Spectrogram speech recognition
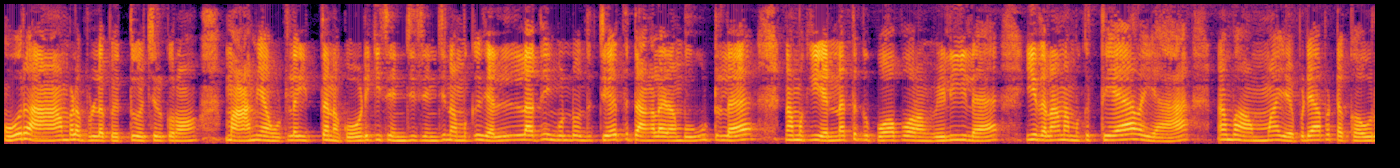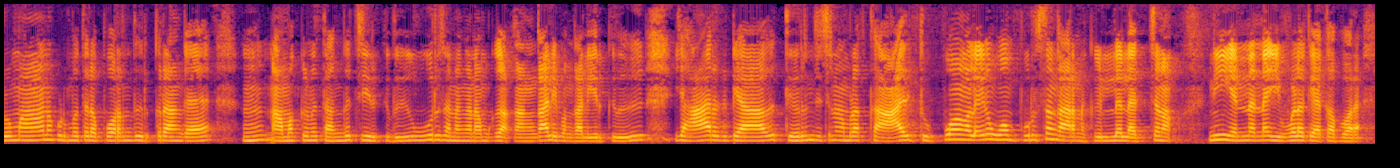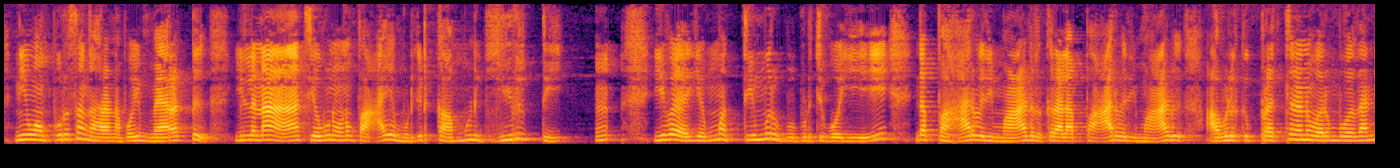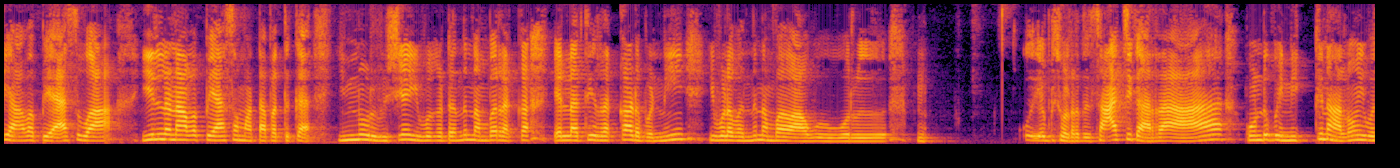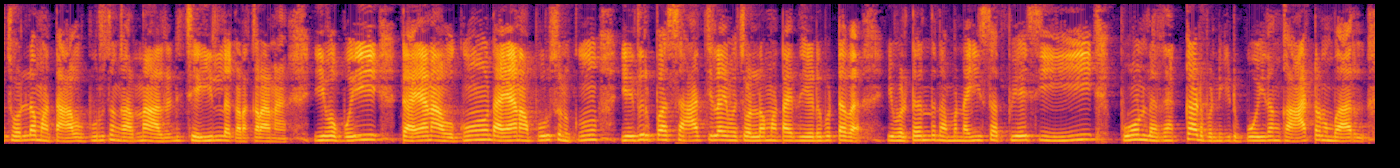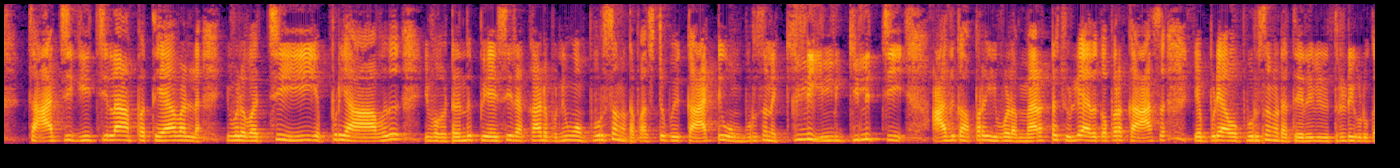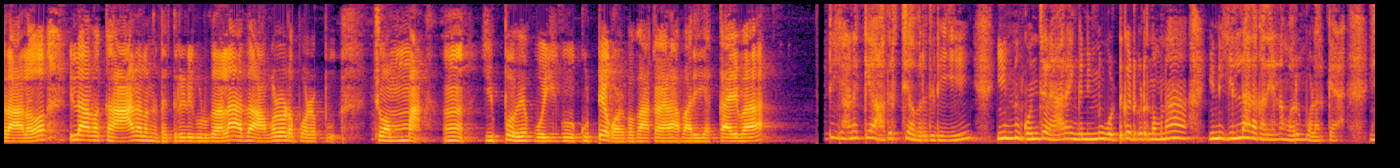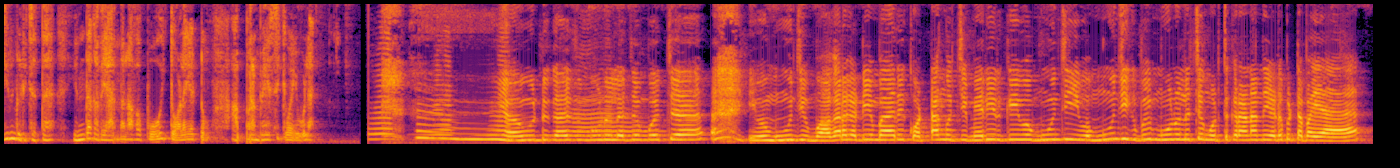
ஒரு ஆம்பளை புள்ள பெற்று வச்சுருக்குறோம். மாமியா வீட்டில் இத்தனை கோடிக்கு செஞ்சு செஞ்சு நமக்கு எல்லாத்தையும் கொண்டு வந்து சேர்த்துட்டாங்களே நம்ம வீட்டில். நமக்கு என்னத்துக்கு போக போகிறோம் வெளியில்? இதெல்லாம் நமக்கு தேவையா? நம்ம அம்மா எப்படியாப்பட்ட கௌரவமான குடும்பத்தில் பிறந்து இருக்கிறாங்க? நமக்குன்னு தங்கச்சி இருக்குது. ஊர் சனங்க நமக்கு கங்காளி பங்காளி இருக்குது. யாருக்கிட்டையாவது தெரிஞ்சிச்சுன்னா நம்மளை காரி துப்புவாங்களேன்னு உன் புருஷங்காரனுக்கு இல்லை லட்சணம். நீ என்னென்ன இவ்வளோ கேட்க போகிற நீ உன் புருஷங்காரனை போய் மிரட்டு. இல்லைன்னா செவனோன்னு பாயை முடிக்கிட்டு கம்முன்னு இருத்தி இவ எம்ம திமிரு பிடிச்சி போய் இந்த பார்வதி மாடு இருக்கிறாள? பார்வதி மாடு அவளுக்கு பிரச்சனைன்னு வரும்போது தாண்டி அவள் பேசுவா. இல்லைன்னா அவள் பேச மாட்டா பார்த்துக்க இன்னொரு விஷயம் இவகிட்ட வந்து நம்ம ரெக்கா எல்லாத்தையும் ரெக்கார்டு பண்ணி இவளை வந்து நம்ம அவ- ஒரு எப்படி சொல்கிறது சாட்சிக்காரரா கொண்டு போய் நிற்கினாலும் இவ சொல்ல மாட்டா. அவள் புருஷன்காரனா ஆல்ரெடி செயலில் கிடக்குறானே. இவ போய் டயானாவுக்கும் டயானா புருஷனுக்கும் எதிர்ப்பாக சாட்சிலாம் இவன் சொல்ல மாட்டா. இது எடுபட்டவ. இவள்கிட்டருந்து நம்ம நைஸாக பேசி ஃபோனில் ரெக்கார்டு பண்ணிக்கிட்டு போய் தான் காட்டணும் பாரு. சாட்சி கீச்சிலாம் அப்போ தேவையில்ல. இவளை வச்சு எப்படியாவது இவகிட்டேருந்து பேசி ரெக்கார்டு பண்ணி உன் புருஷன்கிட்ட ஃபஸ்ட்டு போய் காட்டி உன் புருஷனை கிள்ளி கிள்ளி கிழிச்சி அதுக்கப்புறம் இவளை மிரட்ட சொல்லி அதுக்கப்புறம் காசை எப்படி அவள் புருஷன் புருஷங்கிட்ட திருடி திருடி கொடுக்குறாளோ? இல்லை அவள் காதலங்கிட்ட திருடி கொடுக்குறாளோ? அது அவளோட பொழப்பு. சும்மா ம் இப்போவே போய் கு- குட்டையை குழப்ப பார்க்க பாரு எக்காய்வா எனக்கே அதிர்ச்சியா வருதுடி. இன்னும் கொஞ்சம் நேரம் இங்கே நின்று ஒட்டு கட்டுக்கிட்டு இருந்தோம்னா இன்னும் இல்லாத கதையெல்லாம் வரும் போல இருக்க. இருங்கடி இந்த எந்த இருந்தாலும் அவ போய் தொலையட்டும். அப்புறம் பேசிக்குவா இவ்வளோ என் வீட்டு காசு மூணு லட்சம் போச்சே. இவன் மூஞ்சி மகர கட்டியும் பாரு கொட்டாங்குச்சி மாரி இருக்கு. இவன் மூஞ்சி இவன் மூஞ்சிக்கு போய் மூணு லட்சம் கொடுத்துக்கிறானா அந்த எடுபட்ட பைய?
